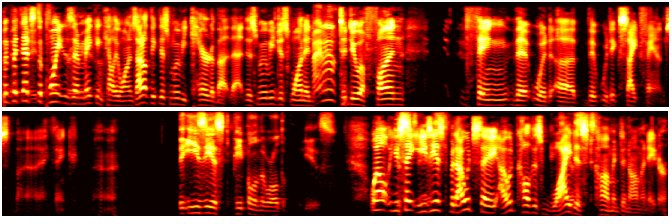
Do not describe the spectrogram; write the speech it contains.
But but that's the point is that I'm making. Kelly Wand, is I don't think this movie cared about that. This movie just wanted to do a fun thing that would uh, that would excite fans. I think. Uh, The easiest people in the world to please. well, you This say easiest, but I would say I would call this widest common denominator,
